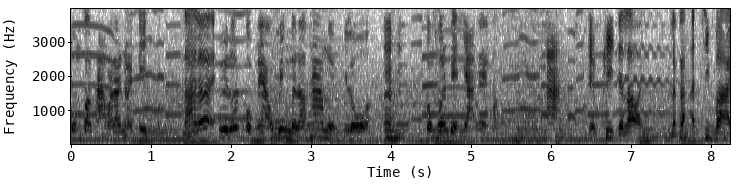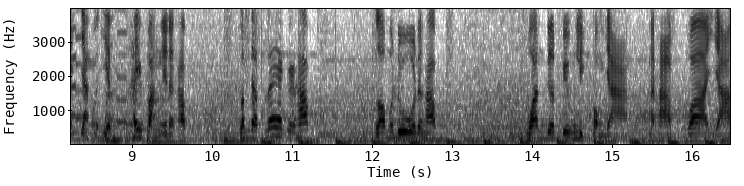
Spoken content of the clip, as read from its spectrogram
ผมสอบถามอะไรหน่อยติดได้เลย คือรถผมเนี่ยวิ่งไปแล้ว 50,000กิโลอะอือฮึสมควรเปลี่ยนยางได้ไหมครับ อะ เดี๋ยวพี่จะเล่า แล้วก็อธิบายอย่างละเอียดให้ฟังเลยนะครับ ลำดับแรกนะครับ เรามาดูนะครับ วันเดือนปีผลิตของยางนะครับ ว่ายาง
